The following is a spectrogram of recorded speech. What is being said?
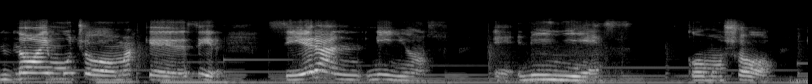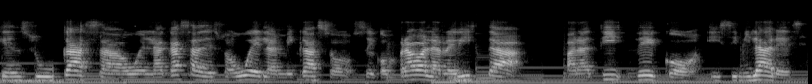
no hay mucho más que decir. Si eran niños, eh, niñes como yo, que en su casa o en la casa de su abuela, en mi caso, se compraba la revista para ti Deco y similares,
